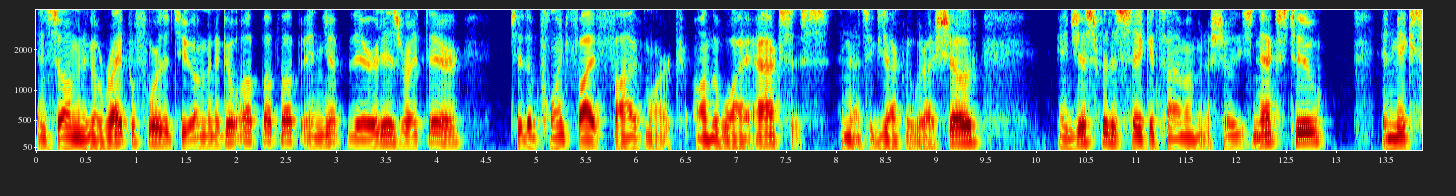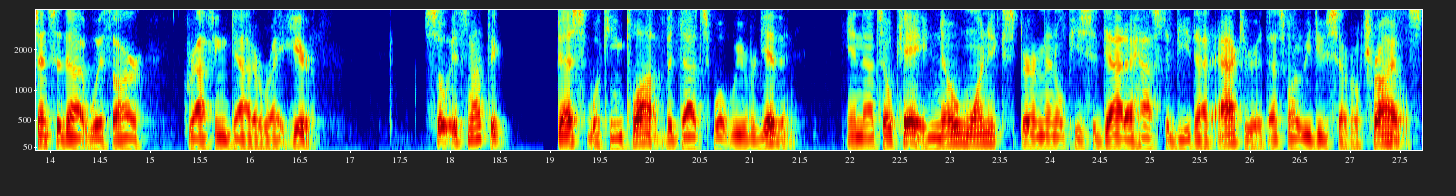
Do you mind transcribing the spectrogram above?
and so I'm going to go right before the 2. I'm going to go up, up, up, and yep, there it is right there to the 0.55 mark on the y-axis. And that's exactly what I showed. And just for the sake of time, I'm going to show these next two and make sense of that with our graphing data right here. So it's not the best looking plot, but that's what we were given. And that's okay. No one experimental piece of data has to be that accurate. That's why we do several trials.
